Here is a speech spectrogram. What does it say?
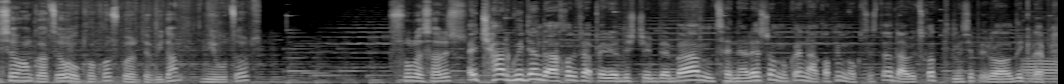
ისევ ამ გაწეულ ქოქოს გვერდებიდან მიუწევთ. სულ ეს არის. აი ჩარგვიდან დაახლოებით რა პერიოდი სჭირდება მცენარეს რომ უკვე ნაყოფი მოქცეს და დავიწყოთ მისი პირველადი კრეფა.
